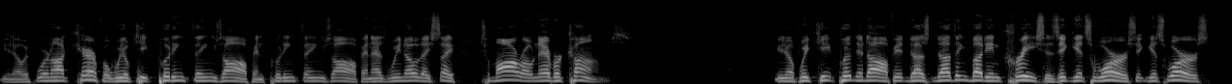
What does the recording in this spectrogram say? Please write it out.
You know, if we're not careful, we'll keep putting things off and putting things off. And as we know, they say, tomorrow never comes. You know, if we keep putting it off, it does nothing but increases. It gets worse. It gets worse.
